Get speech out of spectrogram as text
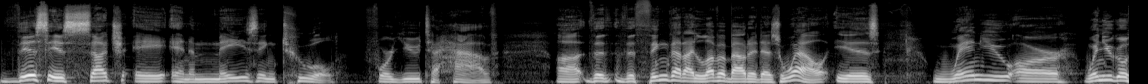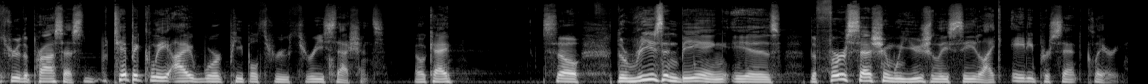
This is such a, an amazing tool for you to have. Uh, the, the thing that I love about it as well is when you are when you go through the process typically i work people through three sessions okay so the reason being is the first session we usually see like 80% clearing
